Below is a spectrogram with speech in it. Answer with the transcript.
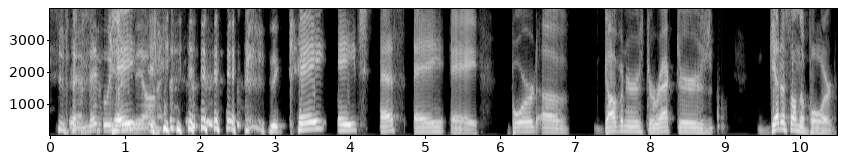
Yeah, maybe we K- shouldn't be on it. the KHSAA Board of Governors, Directors, get us on the board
